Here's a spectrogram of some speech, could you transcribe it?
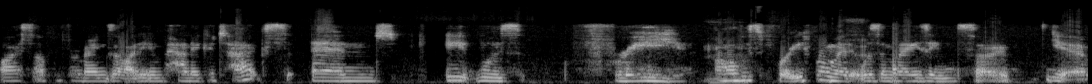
I suffer from anxiety and panic attacks, and it was free. I was free from it. It was amazing. So, yeah.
